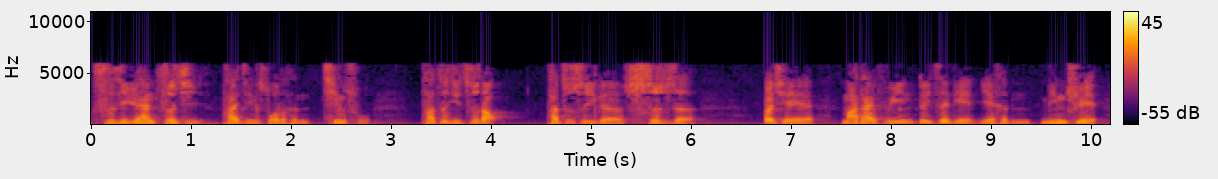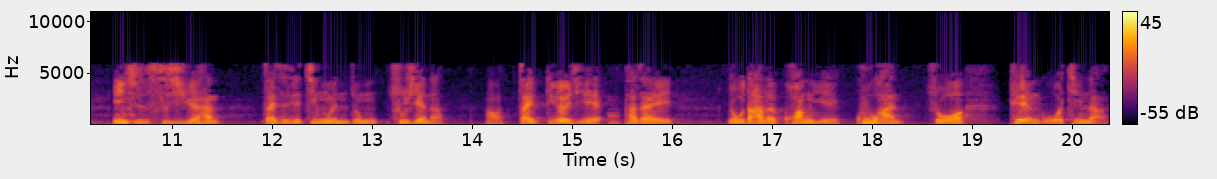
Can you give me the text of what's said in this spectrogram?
施洗约翰自己他已经说得很清楚，他自己知道。他只是一个使者，而且马太福音对这点也很明确，因此施洗约翰在这些经文中出现了啊，在第二节啊，他在犹大的旷野呼喊说：“天国近了，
